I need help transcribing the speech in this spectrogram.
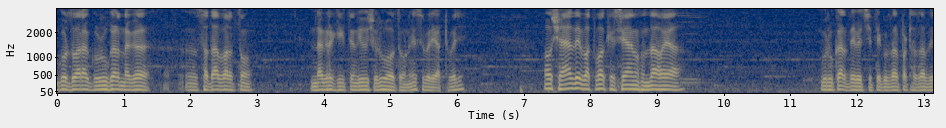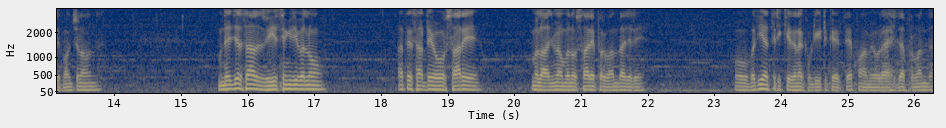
ਗੁਰਦੁਆਰਾ ਗੁਰੂਗੜ੍ਹ ਨਗਰ ਅ, ਸਦਾਵਰ ਤੋਂ ਨਗਰ ਕੀਰਤਨ ਦੀ ਸ਼ੁਰੂ ਹੋ ਹੋਣੀ ਹੈ ਸਵੇਰੇ 8 ਵਜੇ ਔਰ ਸ਼ਹਿਰ ਦੇ ਵੱਖ-ਵੱਖ ਹਿੱਸਿਆਂ ਨੂੰ ਹੁੰਦਾ ਹੋਇਆ ਗੁਰੂ ਘਰ ਦੇ ਵਿੱਚ ਤੇ ਗੁਰਦੁਆਰਾ ਭੱਠਾ ਸਾਹਿਬ ਦੇ ਪਹੁੰਚਣਾ ਹੁੰਦਾ। ਮੈਨੇਜਰ ਸਾਹਿਬ ਰਵੀਰ ਸਿੰਘ ਜੀ ਵੱਲੋਂ ਅਤੇ ਸਾਡੇ ਹੋਰ ਸਾਰੇ ਮੁਲਾਜ਼ਮਾਂ ਵੱਲੋਂ ਸਾਰੇ ਪ੍ਰਬੰਧ ਆ ਜਿਹੜੇ, ਉਹ ਵਧੀਆ ਤਰੀਕੇ ਦੇ ਨਾਲ ਕੰਪਲੀਟ ਕੀਤੇ ਭਾਵੇਂ ਉਹ ਰਹਿਸ਼ ਦਾ ਪ੍ਰਬੰਧ ਆ,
